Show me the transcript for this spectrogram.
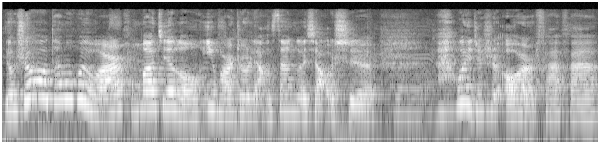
有时候他们会玩红包接龙，一玩就两三个小时。哎，我也就是偶尔发发。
